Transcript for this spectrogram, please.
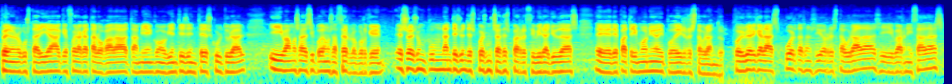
pero nos gustaría que fuera catalogada también como bien de interés cultural y vamos a ver si podemos hacerlo, porque eso es un, antes y un después muchas veces para recibir ayudas eh, de patrimonio y poder ir restaurando. Podéis ver que las puertas han sido restauradas y barnizadas,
